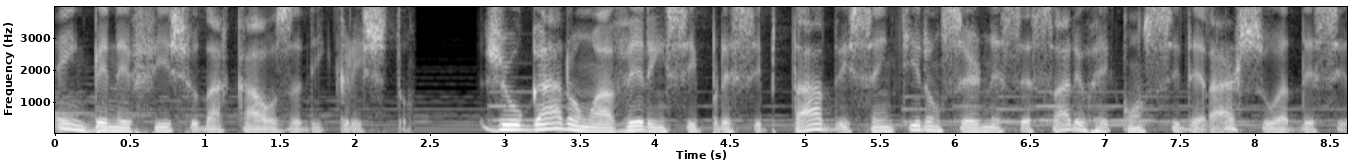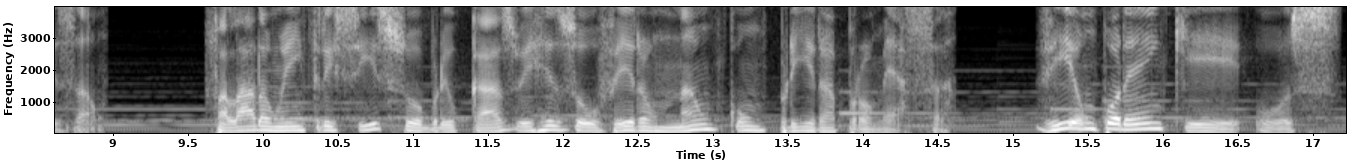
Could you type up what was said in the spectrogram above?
em benefício da causa de Cristo. Julgaram haverem se precipitado e sentiram ser necessário reconsiderar sua decisão. Falaram entre si sobre o caso e resolveram não cumprir a promessa. Viam, porém, que os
